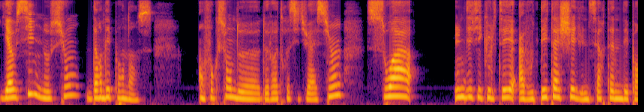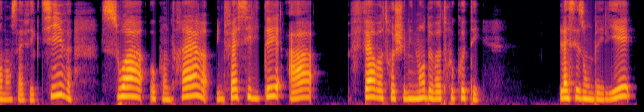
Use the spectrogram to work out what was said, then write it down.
Il y a aussi une notion d'indépendance. En fonction de, de votre situation, soit une difficulté à vous détacher d'une certaine dépendance affective, soit au contraire une facilité à faire votre cheminement de votre côté. La saison bélier,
